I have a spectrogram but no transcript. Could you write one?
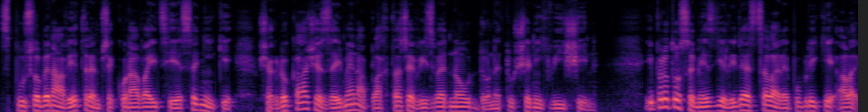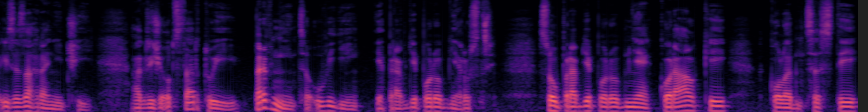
způsobená větrem překonávající jeseníky, však dokáže zejména plachtaře vyzvednout do netušených výšin. I proto sem jezdí lidé z celé republiky, ale i ze zahraničí. A když odstartují, první, co uvidí, je pravděpodobně rozstři. Jsou pravděpodobně korálky kolem cesty,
